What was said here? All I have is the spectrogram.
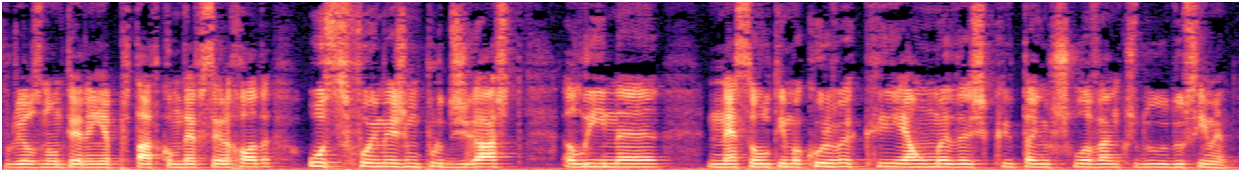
por eles não terem apertado como deve ser a roda, ou se foi mesmo por desgaste ali na, nessa última curva, que é uma das que tem os solavancos do, do cimento.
